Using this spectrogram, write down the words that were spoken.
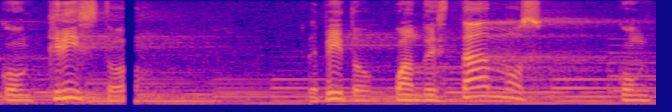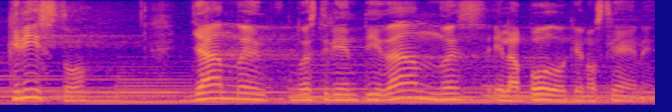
con Cristo, repito, cuando estamos con Cristo, ya nuestra identidad no es el apodo que nos tiene.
